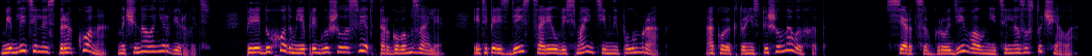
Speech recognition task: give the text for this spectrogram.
Медлительность дракона начинала нервировать. Перед уходом я приглушила свет в торговом зале, и теперь здесь царил весьма интимный полумрак, а кое-кто не спешил на выход. Сердце в груди волнительно застучало.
